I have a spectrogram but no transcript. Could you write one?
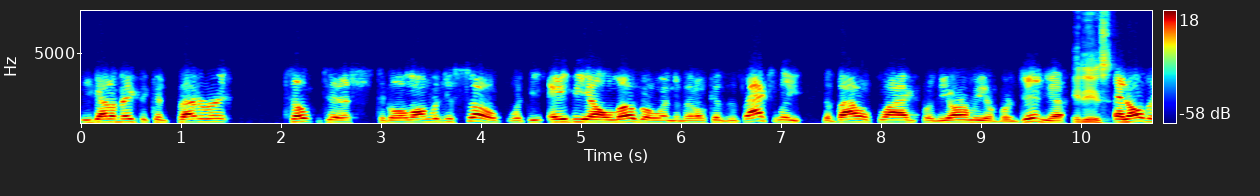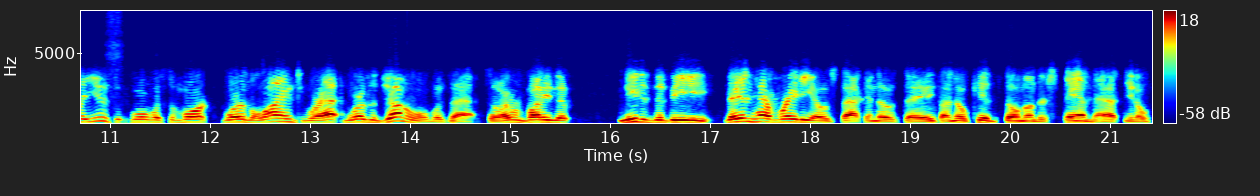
you got to make the Confederate soap dish to go along with your soap with the ABL logo in the middle because it's actually the battle flag for the Army of Virginia. It is. And all they used it for was to mark where the lines were at, where the general was at. So everybody that needed to be, they didn't have radios back in those days. I know kids don't understand that. You know,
